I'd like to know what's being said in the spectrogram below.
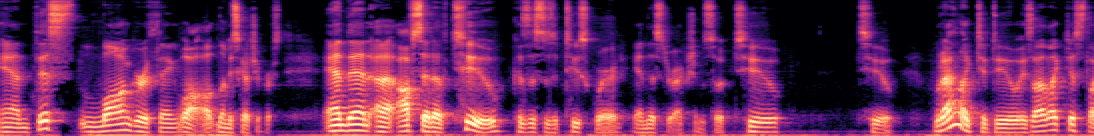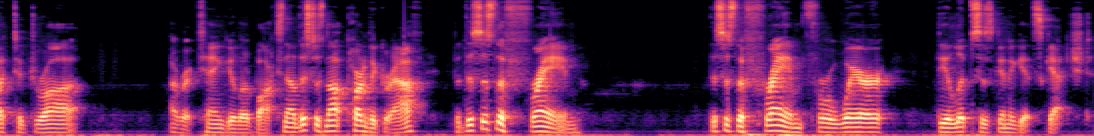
and this longer thing, well, let me sketch it first. And then uh, offset of 2, because this is a 2 squared in this direction. So 2, 2. What I like to do is I like just like to draw a rectangular box. Now this is not part of the graph, but this is the frame. This is the frame for where the ellipse is going to get sketched,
